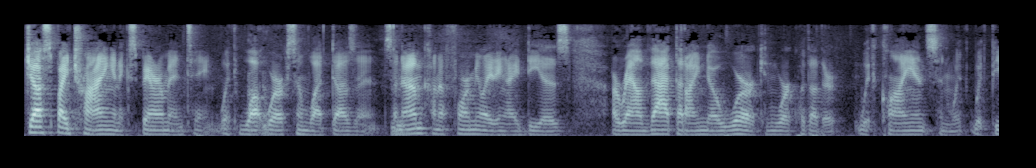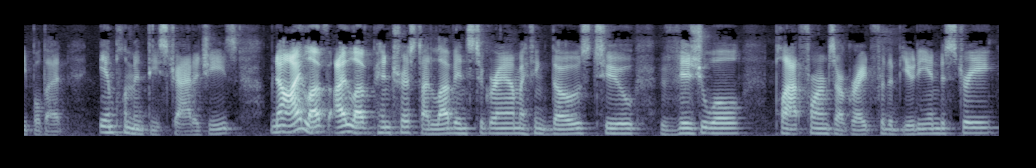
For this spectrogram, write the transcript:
just by trying and experimenting with what works and what doesn't. So now I'm kind of formulating ideas around that that I know work and work with other with clients and with, with people that implement these strategies. Now I love I love Pinterest, I love Instagram. I think those two visual platforms are great for the beauty industry.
